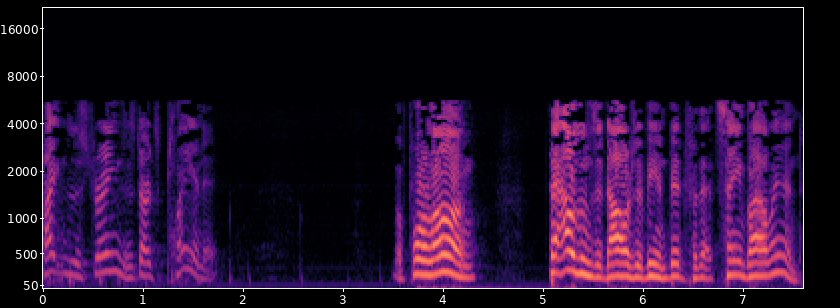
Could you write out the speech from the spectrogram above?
tightens the strings and starts playing it. Before long, Thousands of dollars are being bid for that same violin.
